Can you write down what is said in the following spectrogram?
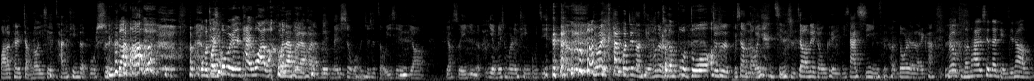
完了，开始讲到一些餐厅的故事。我们这期会不会有点太乱了？回来回来回来，没没事，我们就是走一些比较比较随意的，也没什么人听，估计，因为看过这档节目的人可能不多，就是不像导演请指教那种可以一下吸引很多人来看。没有可能他现在点击量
